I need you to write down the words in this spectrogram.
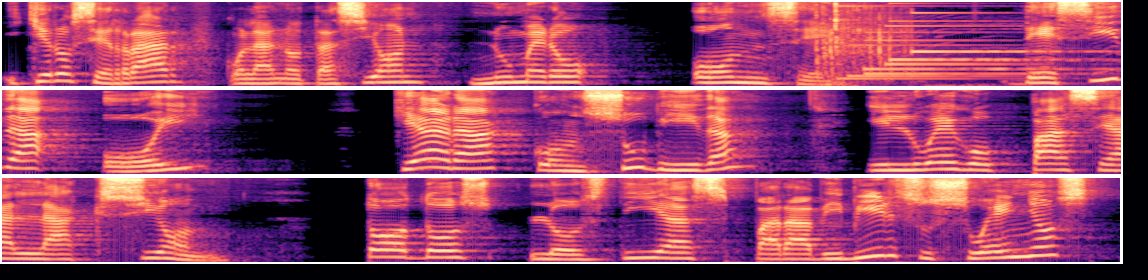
Y quiero cerrar con la anotación número 11. Decida hoy qué hará con su vida y luego pase a la acción todos los días para vivir sus sueños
